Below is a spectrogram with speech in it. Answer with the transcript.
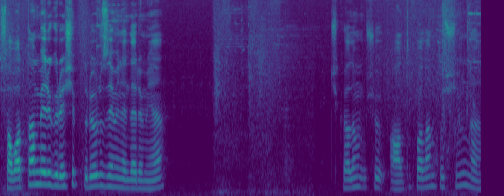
sabahtan beri güreşip duruyoruz yemin ederim ya. Çıkalım şu altı falan pushayım da.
